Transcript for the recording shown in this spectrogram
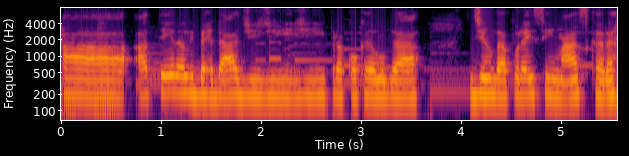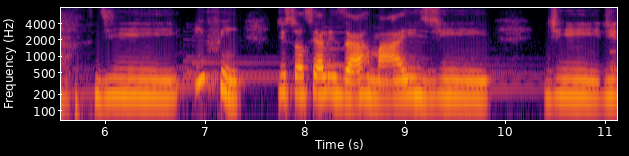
a, a ter a liberdade de, de ir para qualquer lugar, de andar por aí sem máscara, de, enfim, de socializar mais, de, de, de,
